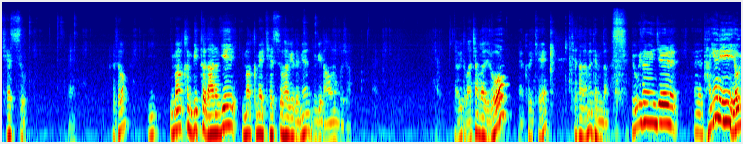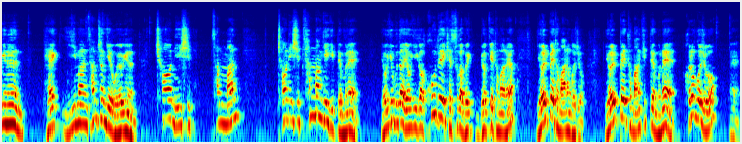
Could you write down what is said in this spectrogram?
개수. 예, 그래서 이, 이만큼 미터 나누기 이만큼의 개수 하게 되면 이게 나오는 거죠. 예. 여기도 마찬가지로 예, 그렇게 계산하면 됩니다. 여기서는 이제 예, 당연히 여기는 102만 3천 개고 여기는 1023만 1023만 개이기 때문에 여기보다 여기가 코드의 개수가 몇 개 더 많아요? 10배 더 많은 거죠. 10배 더 많기 때문에 그런 거죠. 예.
